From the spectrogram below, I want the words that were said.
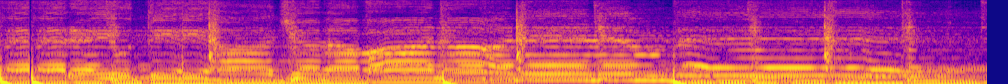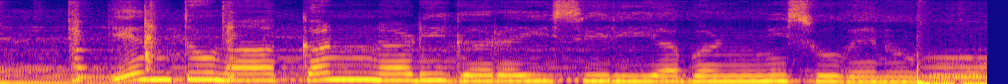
ಮೆರೆಯುತ್ತಿಹ ಜನವಾನೇನೆಂಬೆ ಎಂತು ನಾ ಕನ್ನಡಿಗರೈ ಸಿರಿಯ ಬಣ್ಣಿಸುವೆನು.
